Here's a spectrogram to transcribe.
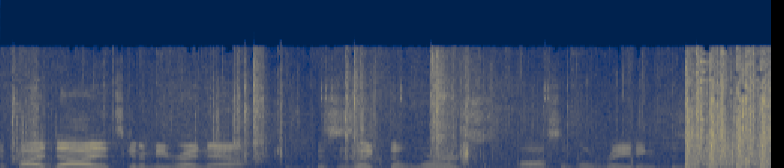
If I die, it's gonna be right now. This is like the worst possible raiding position.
